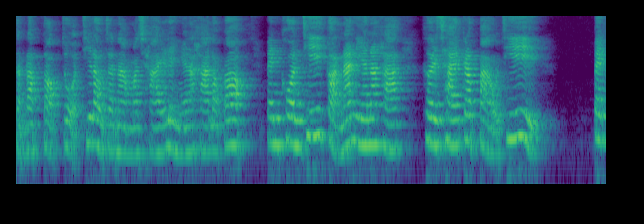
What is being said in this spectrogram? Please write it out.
สำหรับตอบโจทย์ที่เราจะนำมาใช้อะไรอย่างเงี้ยนะคะ แล้วก็เป็นคนที่ก่อนหน้านี้นะคะ เคยใช้กระเป๋าที่เป็น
